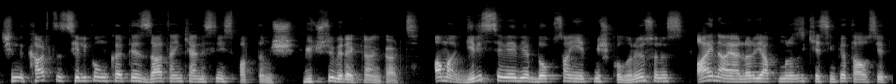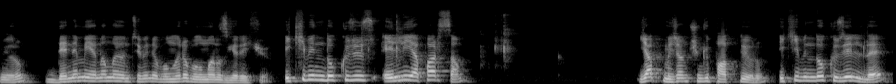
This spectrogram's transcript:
Şimdi kartın silikon kalitesi zaten kendisini ispatlamış. Güçlü bir ekran kartı. Ama giriş seviye bir 9070 kullanıyorsanız aynı ayarları yapmanızı kesinlikle tavsiye etmiyorum. Deneme yanılma yöntemiyle bunları bulmanız gerekiyor. 2950 yaparsam yapmayacağım çünkü patlıyorum. 2950'de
